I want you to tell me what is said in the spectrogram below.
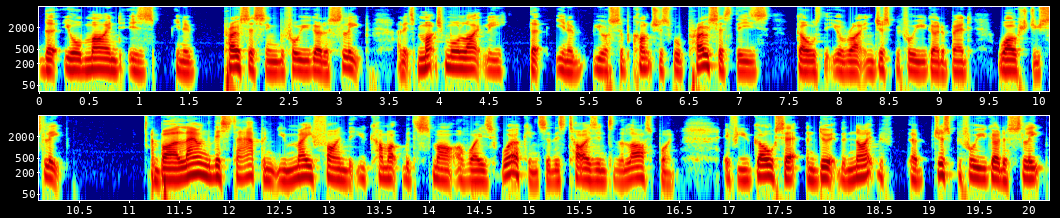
that your mind is you know processing before you go to sleep and it's much more likely that you know your subconscious will process these goals that you're writing just before you go to bed whilst you sleep. And by allowing this to happen you may find that you come up with smarter ways of working. So this ties into the last point. If you goal set and do it the night uh, just before you go to sleep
